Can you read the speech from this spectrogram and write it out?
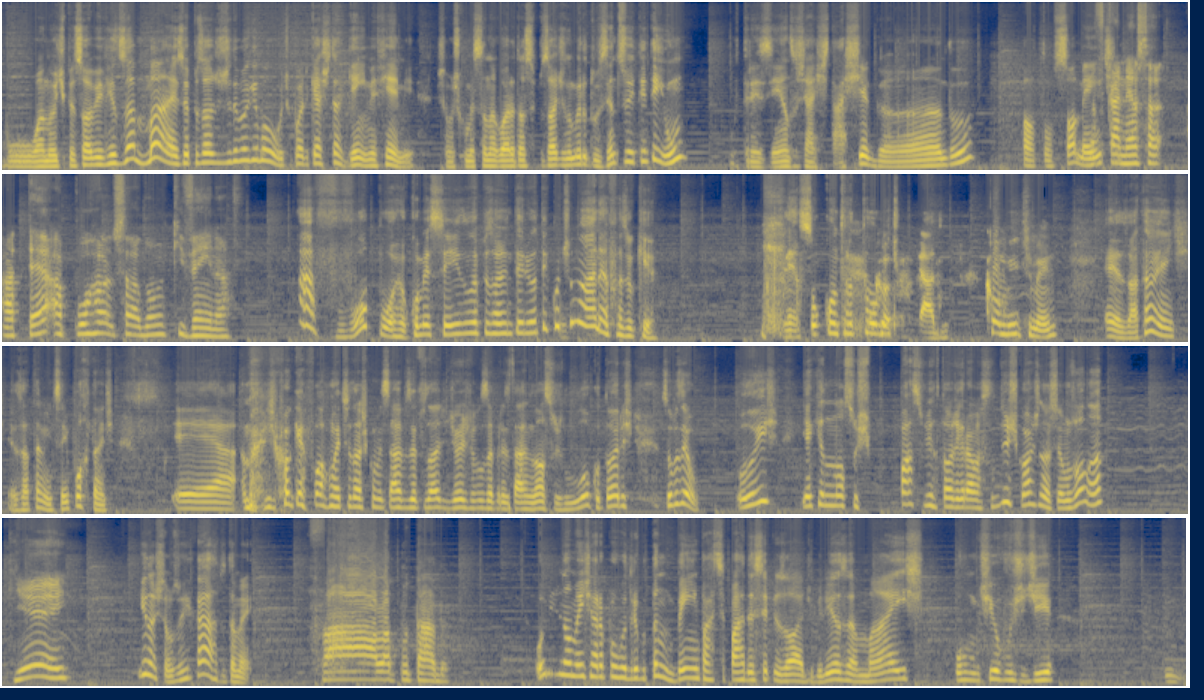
Boa noite, pessoal. Bem-vindos a mais um episódio de Debug Mode, podcast da Game FM. Estamos começando agora o nosso episódio número 281. O 300 já está chegando. Faltam Vai somente. ficar nessa até a porra, sei lá, do ano que vem, né? Ah, vou, porra. Eu comecei no episódio anterior, tem que continuar, né? Fazer o quê? É, sou contratualmente obrigado. Commitment. É, exatamente, exatamente, isso é importante. É, mas de qualquer forma, antes de nós começarmos o episódio de hoje, vamos apresentar os nossos locutores. Somos eu, o Luiz, e aqui no nosso espaço virtual de gravação do Discord nós temos o Alan Yay! e nós temos o Ricardo também. Fala, putada. Originalmente era pro Rodrigo também participar desse episódio, beleza? Mas por motivos de.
